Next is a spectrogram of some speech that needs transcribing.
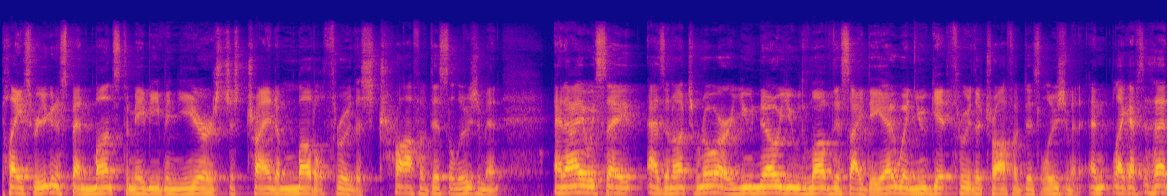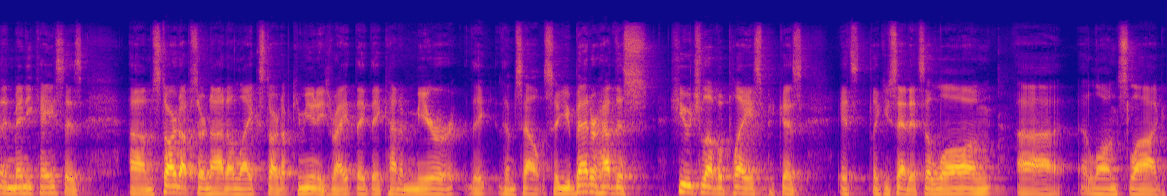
place where you're going to spend months to maybe even years just trying to muddle through this trough of disillusionment. And I always say, as an entrepreneur, you know you love this idea when you get through the trough of disillusionment. And like I've said in many cases um, startups are not unlike startup communities, right? They, they kind of mirror the, themselves. So you better have this huge love of place because it's like you said, it's a long, uh, a long slog.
